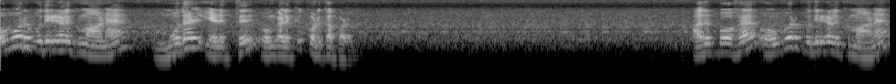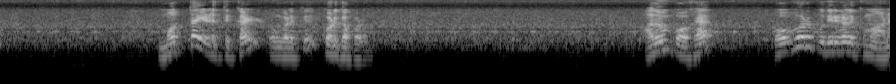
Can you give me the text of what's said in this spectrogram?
ஒவ்வொரு புதிர்களுக்குமான முதல் எழுத்து உங்களுக்கு கொடுக்கப்படும். அதுபோக ஒவ்வொரு புதிர்களுக்குமான மொத்த எழுத்துக்கள் உங்களுக்கு கொடுக்கப்படும். அதுவும் போக ஒவ்வொரு புதிர்களுக்குமான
